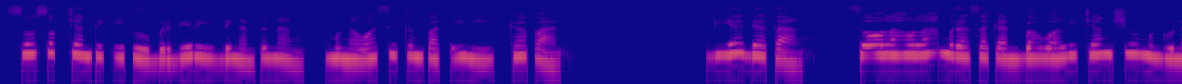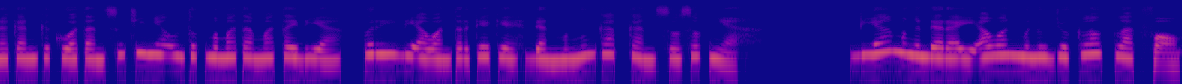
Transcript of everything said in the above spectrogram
sosok cantik itu berdiri dengan tenang, mengawasi tempat ini, kapan? Dia datang. Seolah-olah merasakan bahwa Li Changshu menggunakan kekuatan sucinya untuk memata-matai dia, peri di awan terkekeh dan mengungkapkan sosoknya. Dia mengendarai awan menuju cloud platform.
